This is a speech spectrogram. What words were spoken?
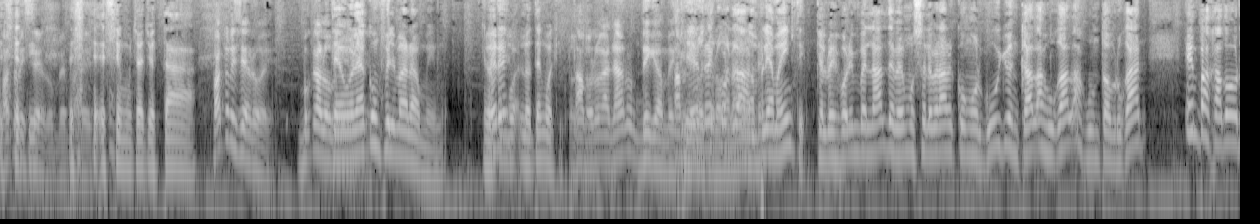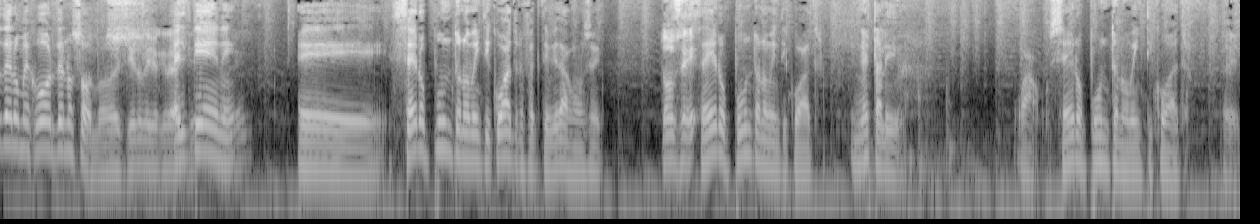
4 y ese, 0, me parece. ese muchacho está. 4 y 0 es. Búscalo Te bien. voy a confirmar ahora mismo. Lo tengo, lo tengo aquí. Toros ganaron, dígame. También lo recordar ampliamente. que el béisbol invernal debemos celebrar con orgullo en cada jugada junto a Brugal, embajador de lo mejor de nosotros. decir lo que yo Él decir. tiene eh, 0.94 efectividad, José. Entonces, 0.94. En esta liga. Wow, 0.94. eh,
